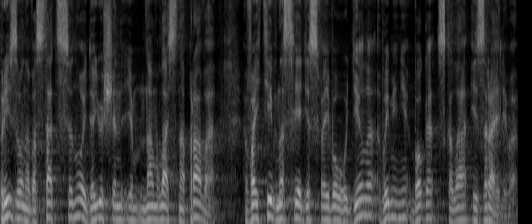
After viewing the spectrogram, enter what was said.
призванного стать ценой, дающей нам власть на право войти в наследие своего удела в имени Бога скала Израилева.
